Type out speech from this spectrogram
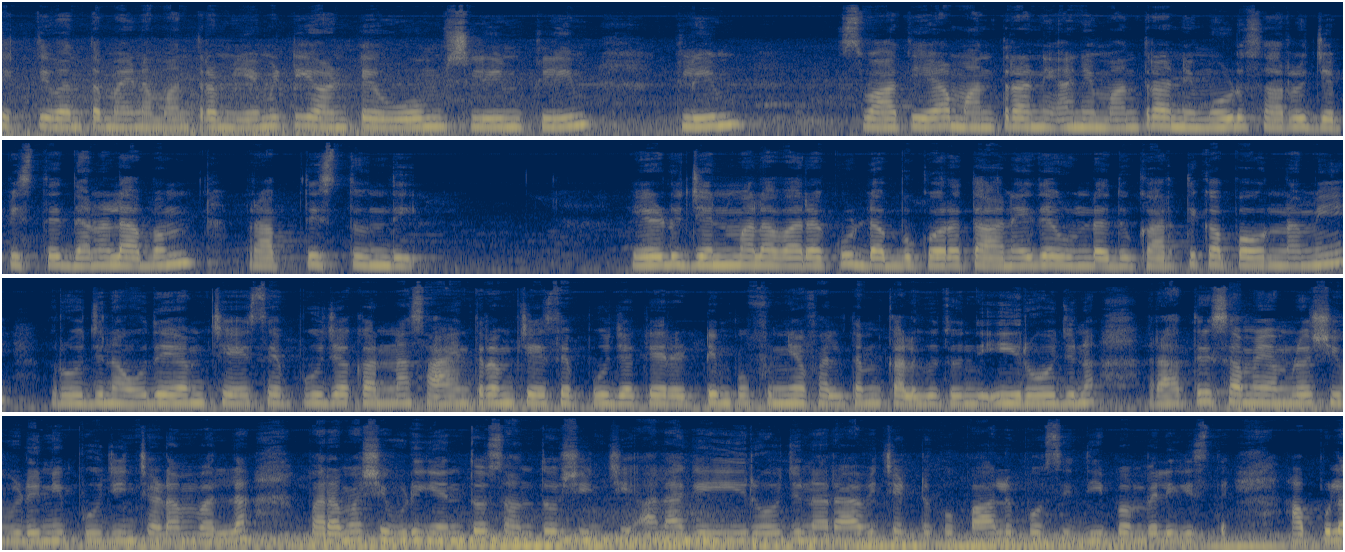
శక్తివంతమైన మంత్రం ఏమిటి అంటే ఓం శ్లీం క్లీం క్లీం స్వాతియ మంత్రాన్ని అనే మంత్రాన్ని మూడు సార్లు జపిస్తే ధనలాభం ప్రాప్తిస్తుంది. ఏడు జన్మల వరకు డబ్బు కొరత అనేదే ఉండదు. కార్తీక పౌర్ణమి రోజున ఉదయం చేసే పూజ కన్నా సాయంత్రం చేసే పూజకే రెట్టింపు పుణ్య ఫలితం కలుగుతుంది. ఈ రోజున రాత్రి సమయంలో శివుడిని పూజించడం వల్ల పరమశివుడు ఎంతో సంతోషించి అలాగే ఈ రోజున రావి చెట్టుకు పాలు పోసి దీపం వెలిగిస్తే అప్పుల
